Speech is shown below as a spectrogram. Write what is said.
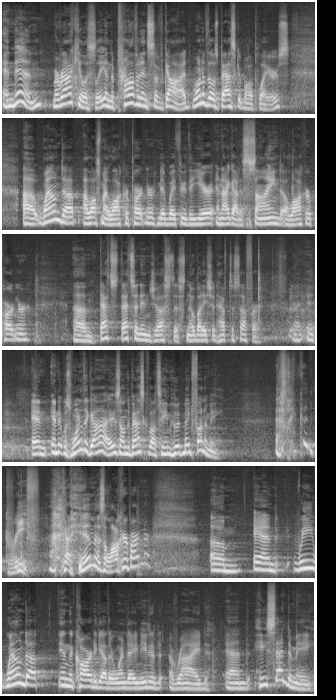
And then, miraculously, in the providence of God, one of those basketball players uh, wound up, I lost my locker partner midway through the year, and I got assigned a locker partner. Um, that's, that's an injustice. Nobody should have to suffer. and, and it was one of the guys on the basketball team who had made fun of me. I was like, good grief. I got him as a locker partner? Um, and we wound up in the car together one day, needed a ride, and he said to me,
